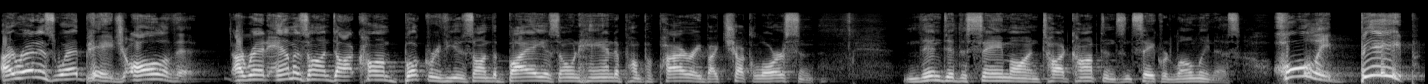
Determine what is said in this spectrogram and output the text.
I read his webpage, all of it. I read Amazon.com book reviews on The By His Own Hand Upon Papyri by Chuck Larson. And then did the same on Todd Compton's In Sacred Loneliness. Holy beep!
